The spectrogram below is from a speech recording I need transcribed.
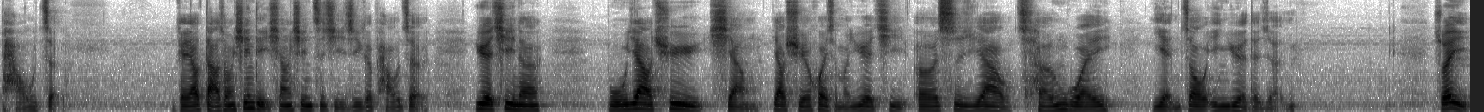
跑者。OK，要打从心底相信自己是一个跑者。乐器呢，不要去想要学会什么乐器，而是要成为演奏音乐的人。所以。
